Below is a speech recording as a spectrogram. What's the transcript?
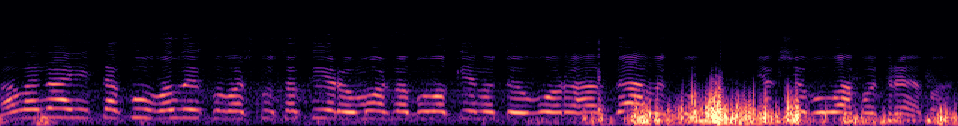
Але навіть таку велику важку сокиру можна було кинути у ворога здалеку, якщо була потреба.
